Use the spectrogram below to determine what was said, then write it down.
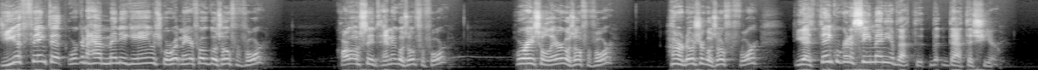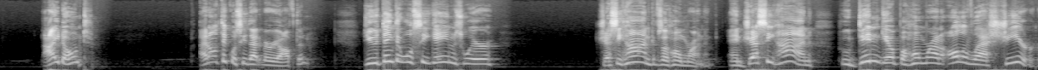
Do you think that we're going to have many games where Whit Merrifield goes 0 for 4? Carlos Santana goes 0 for 4? Jorge Soler goes 0 for 4? Hunter Dozier goes 0 for 4? Do you think we're going to see many of that, th- that this year? I don't. I don't think we'll see that very often. Do you think that we'll see games where Jesse Hahn gives a home run and Jesse Hahn, who didn't give up a home run all of last year,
